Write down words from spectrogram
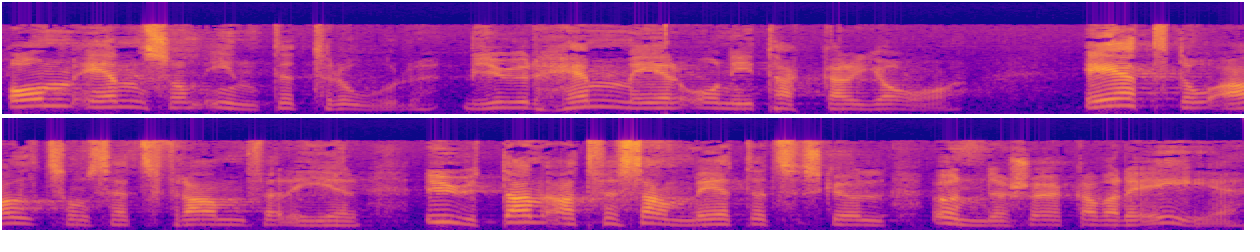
Om en som inte tror bjuder hem er och ni tackar ja, ät då allt som sätts fram för er utan att för samvetets skull undersöka vad det är.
